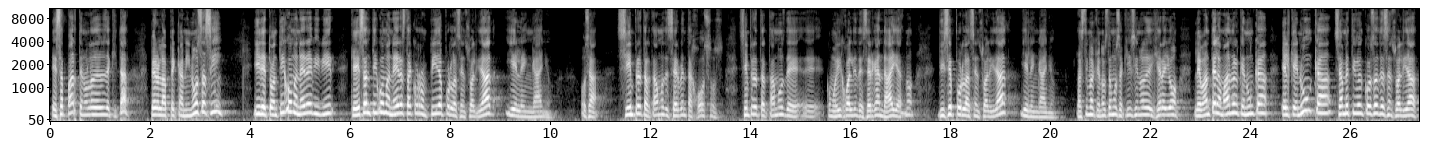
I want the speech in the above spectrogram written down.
esa parte no la debes de quitar, pero la pecaminosa sí. Y de tu antigua manera de vivir, que esa antigua manera está corrompida por la sensualidad y el engaño. O sea, siempre tratamos de ser ventajosos, siempre tratamos de, como dijo alguien, de ser gandallas, ¿no? Dice por la sensualidad y el engaño. Lástima que no estemos aquí si no le dijera yo, levante la mano el que nunca, el que nunca se ha metido en cosas de sensualidad.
